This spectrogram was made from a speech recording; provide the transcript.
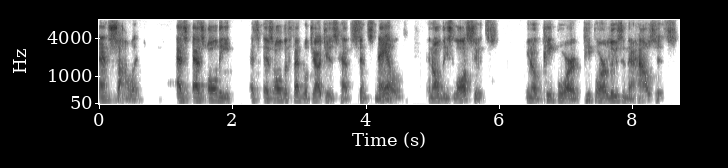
and solid, as as all the as, as all the federal judges have since nailed in all these lawsuits. You know, people are people are losing their houses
